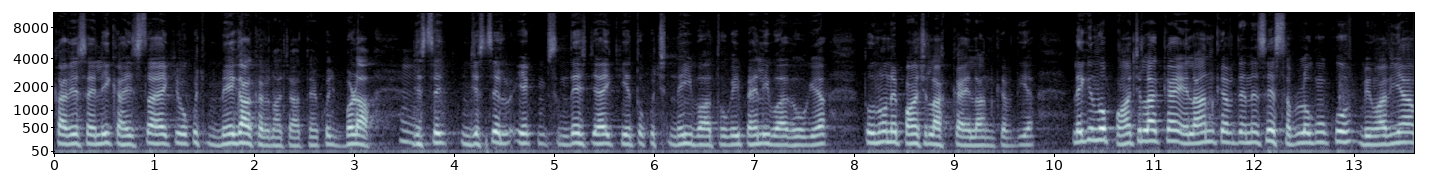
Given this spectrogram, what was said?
कार्यशैली का हिस्सा है कि वो कुछ मेगा करना चाहते हैं कुछ बड़ा हम्म। जिससे जिससे एक संदेश जाए कि ये तो कुछ नई बात हो गई पहली बार हो गया तो उन्होंने पाँच लाख का ऐलान कर दिया लेकिन वो पाँच लाख का ऐलान कर देने से सब लोगों को बीमारियाँ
